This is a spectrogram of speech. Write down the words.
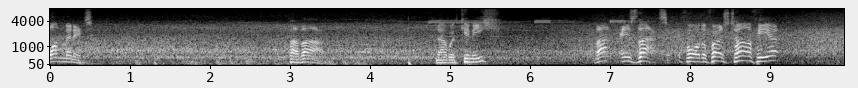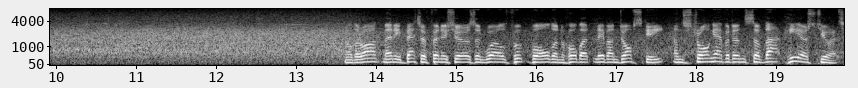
One minute. Pavard. Now with Kimmich. That is that for the first half here. Well, there aren't many better finishers in world football than Robert Lewandowski, and strong evidence of that here, Stuart.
